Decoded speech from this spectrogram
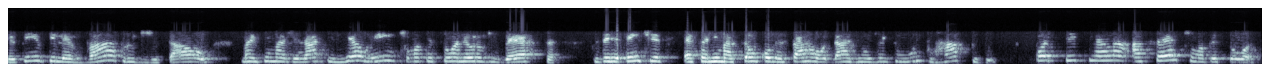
Eu tenho que levar para o digital, mas imaginar que realmente uma pessoa neurodiversa, se de repente essa animação começar a rodar de um jeito muito rápido, pode ser que ela afete uma pessoa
